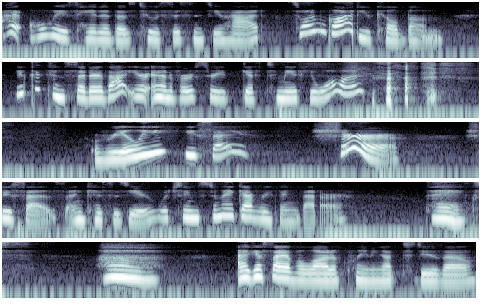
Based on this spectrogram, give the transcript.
I always hated those two assistants you had, so I'm glad you killed them. You could consider that your anniversary gift to me if you want. really? You say? Sure, she says and kisses you, which seems to make everything better. Thanks. Ah, I guess I have a lot of cleaning up to do, though.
